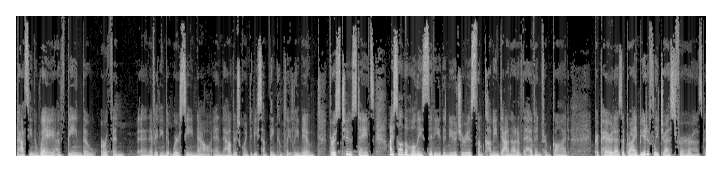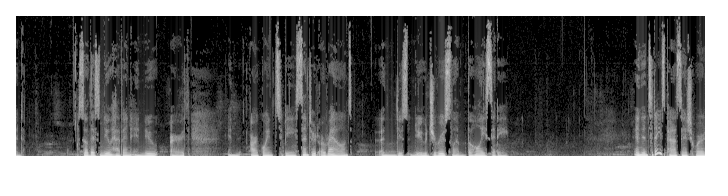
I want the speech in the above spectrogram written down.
passing away of being the earth and and everything that we're seeing now, and how there's going to be something completely new. Verse 2 states, I saw the holy city, the new Jerusalem, coming down out of the heaven from God, prepared as a bride, beautifully dressed for her husband. So, this new heaven and new earth and are going to be centered around this new Jerusalem, the holy city. And in today's passage, we're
